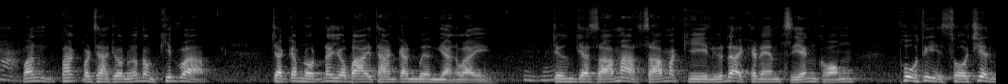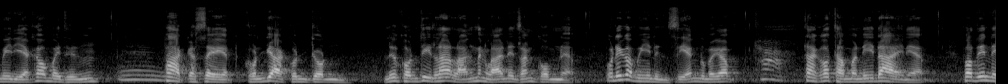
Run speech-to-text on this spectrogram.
ค่ะวันพรรคประชาชนก็ต้องคิดว่า จะกำหนดนโยบายทางการเมืองอย่างไร จึงจะสามารถสามัคคีหรือได้คะแนนเสียงของผู้ที่โซเชียลมีเดียเข้าไม่ถึง ภาคเกษตร คนยากคนจน หรือคนที่ล้าหลังทั้งหลายในสังคมเนี่ยพวกนี้ก็มีหนึ่งเสียงถูกไหมครับ ค่ะ ถ้าเขาทำอันนี้ได้เนี่ยเพราะที่ใน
